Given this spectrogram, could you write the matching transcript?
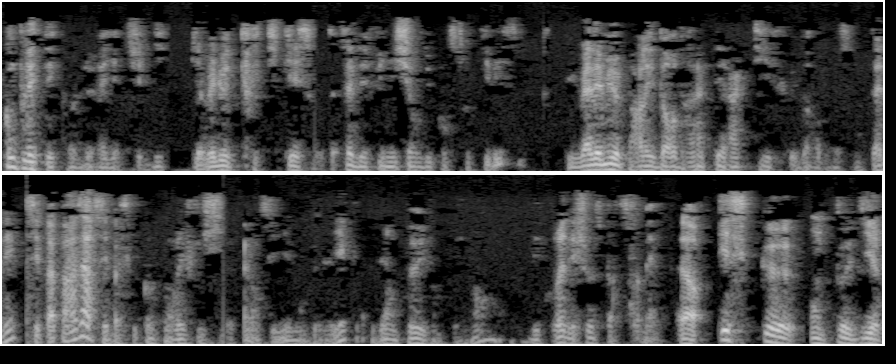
compléter Paul de Hayek. J'ai dit qu'il y avait lieu de critiquer sa définition du constructivisme il valait mieux parler d'ordre interactif que d'ordre spontané. C'est pas par hasard, c'est parce que quand on réfléchit à l'enseignement de Hayek, eh on peut éventuellement découvrir des choses par soi-même. Alors, qu'est-ce que on peut dire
